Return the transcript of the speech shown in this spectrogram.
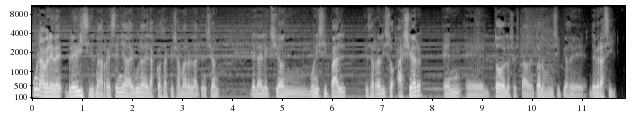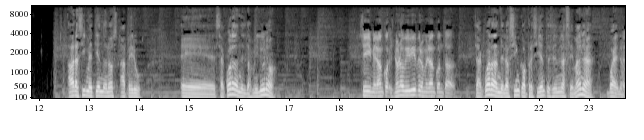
Una breve, brevísima reseña de algunas de las cosas que llamaron la atención de la elección municipal que se realizó ayer en eh, todos los estados, en todos los municipios de, de Brasil. Ahora sí, metiéndonos a Perú. ¿Se acuerdan del 2001? Sí, me lo han no lo viví, pero me lo han contado. ¿Se acuerdan de los cinco presidentes en una semana? Bueno,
